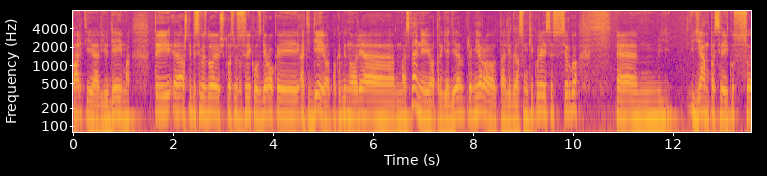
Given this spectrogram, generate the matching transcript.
partiją ar judėjimą. Tai e, aš taip įsivaizduoju, šitos visus reikalus gerokai atidėjo ar pakabino ore asmenį jo tragediją premjero, tą lygą sunki, kuria jisai susirgo. E, jam pasveikus e,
